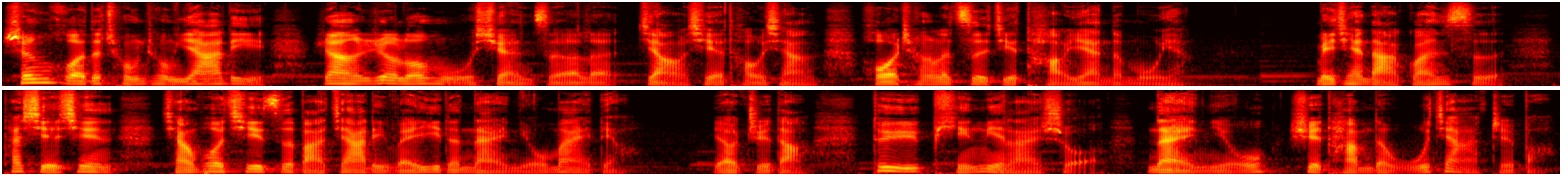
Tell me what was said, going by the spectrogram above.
生活的重重压力让热罗姆选择了缴械投降，活成了自己讨厌的模样。没钱打官司，他写信强迫妻子把家里唯一的奶牛卖掉。要知道，对于平民来说，奶牛是他们的无价之宝。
